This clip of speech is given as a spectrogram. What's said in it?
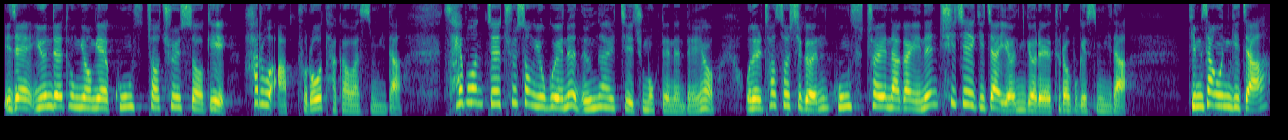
이제 윤 대통령의 공수처 출석이 하루 앞으로 다가왔습니다. 세 번째 출석 요구에는 응할지 주목되는데요. 오늘 첫 소식은 공수처에 나가 있는 취재 기자 연결해 들어보겠습니다. 김상훈 기자,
